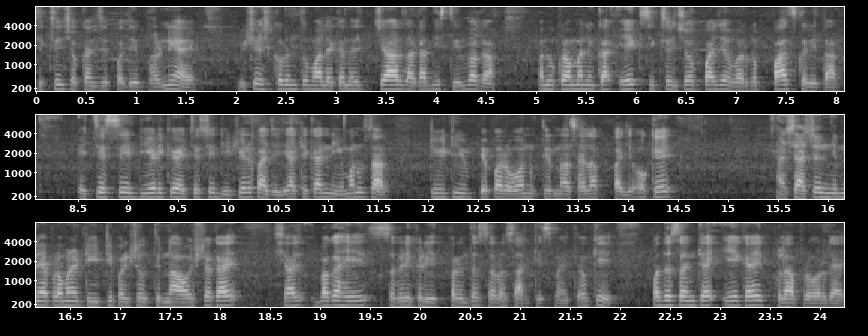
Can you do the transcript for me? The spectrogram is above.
शिक्षण शोकांची पदे भरणी आहे. विशेष करून तुम्हाला एकंदरीत चार जागा दिसतील बघा. अनुक्रमानिका एक शिक्षण शोक पाहिजे वर्ग पाच करिता. H S C D Ed किंवा H S C D T Ed पाहिजे. या ठिकाणी नियमानुसार T E T paper one उत्तीर्ण असायला पाहिजे. ओके? शासन निर्णयाप्रमाणे टी ई टी परीक्षा उत्तीर्ण आवश्यक आहे. शा बघा हे सगळीकडे इथपर्यंत सर्व सारखीच माहिती आहे. ओके. पदसंख्या एक आहे खुला प्रवर्ग आहे.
